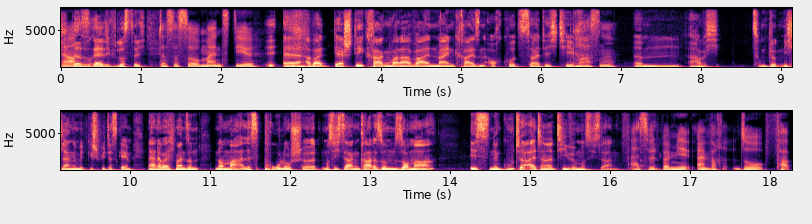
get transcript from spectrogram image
Ja, Das das, ist relativ lustig. ist so mein Stil. Äh, aber der Stehkragen war, war in meinen Kreisen auch kurzzeitig Thema. Krass, ne? Ähm, Habe ich zum Glück nicht lange mitgespielt, das Game. Nein, aber ich meine, so ein normales Poloshirt, muss ich sagen, gerade so im Sommer, ist eine gute Alternative, muss ich sagen. Es wird bei mir einfach so ver-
